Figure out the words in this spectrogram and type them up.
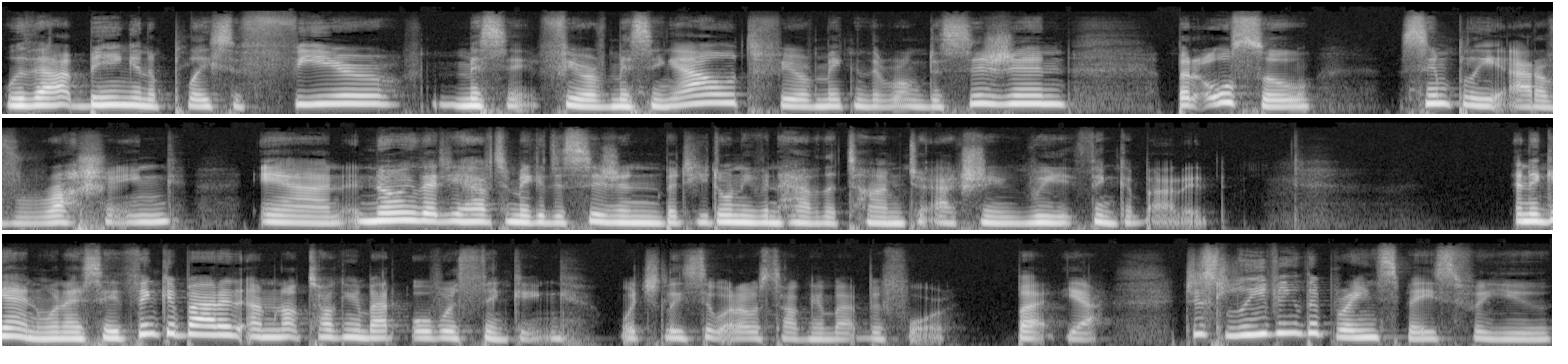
without being in a place of fear, missing fear of missing out, fear of making the wrong decision, but also simply out of rushing and knowing that you have to make a decision but you don't even have the time to actually really think about it. And again, when I say think about it, I'm not talking about overthinking, which leads to what I was talking about before. But yeah, just leaving the brain space for you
